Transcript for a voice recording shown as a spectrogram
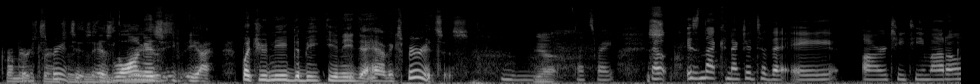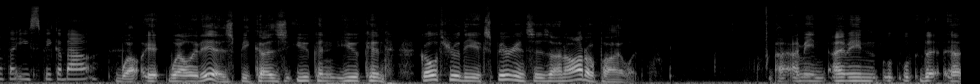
from your From experiences. is as the long as yeah, but you need to be you need to have experiences. Hmm. Yeah. That's right. Now, isn't that connected to the ARTT model that you speak about? Well, it well it is because you can you can go through the experiences on autopilot. I mean I mean the, uh,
